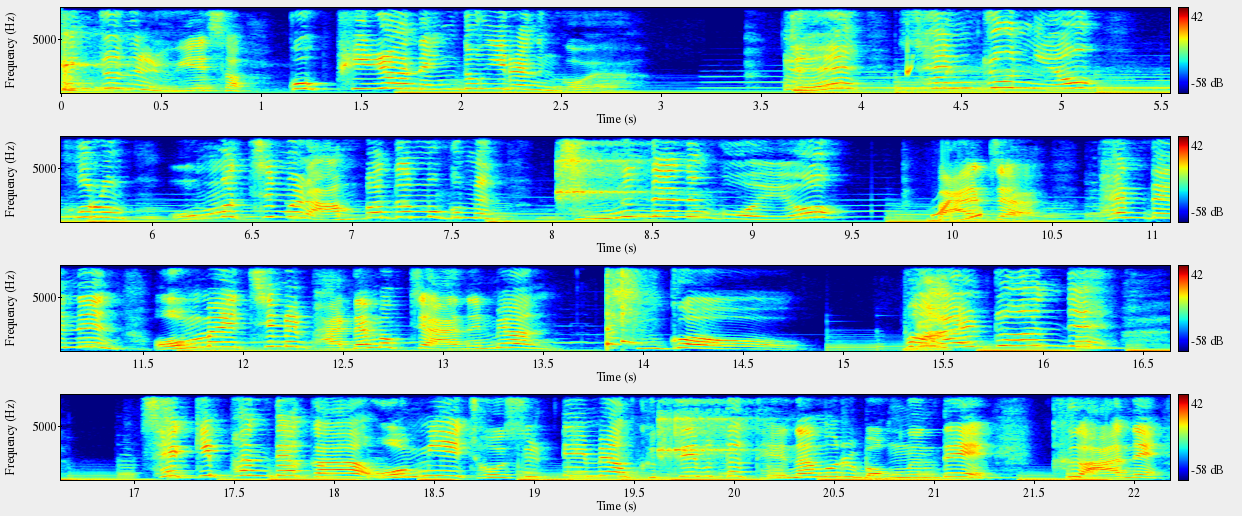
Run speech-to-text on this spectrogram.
생존을 위해서 꼭 필요한 행동이라는 거야. 네? 생존이요? 그럼 엄마 침을 안 받아먹으면 죽는다는 거예요? 맞아. 판다는 엄마의 침을 받아먹지 않으면 죽어. 말도 안 돼. 새끼 판다가 어미의 젖을 떼면 그때부터 대나무를 먹는데 그 안에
